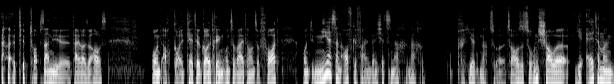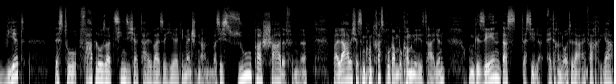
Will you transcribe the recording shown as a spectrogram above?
tipptopp sahen die äh, teilweise aus. Und auch Goldkette, Goldring und so weiter und so fort. Und mir ist dann aufgefallen, wenn ich jetzt nach, nach hier nach zu, äh, zu Hause zu uns schaue, je älter man wird, desto farbloser ziehen sich ja teilweise hier die Menschen an, was ich super schade finde, weil da habe ich jetzt ein Kontrastprogramm bekommen in Italien und gesehen, dass, dass die älteren Leute da einfach, ja,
